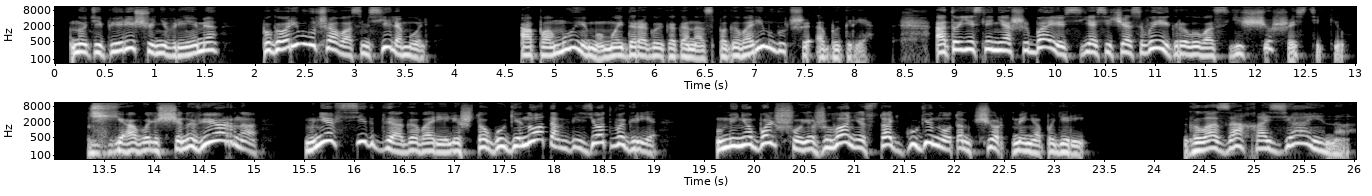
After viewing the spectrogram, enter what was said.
— «но теперь еще не время. Поговорим лучше о вас, мсье Ламоль». «А, по-моему, мой дорогой Коконас, поговорим лучше об игре. А то, если не ошибаюсь, я сейчас выиграл у вас еще шесть IQ». «Дьявольщина, верно! Мне всегда говорили, что гугенотам везет в игре». У меня большое желание стать гугенотом, черт меня подери. Глаза хозяина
